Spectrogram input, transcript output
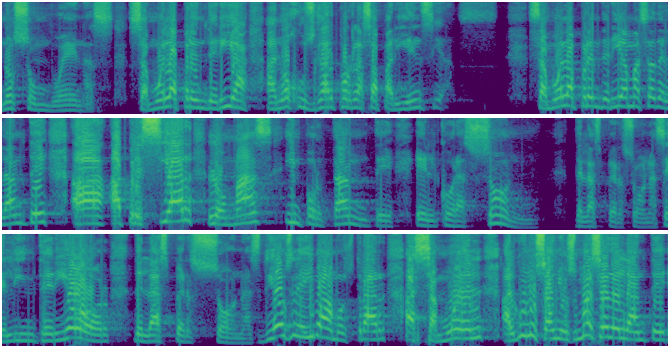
no son buenas. Samuel aprendería a no juzgar por las apariencias. Samuel aprendería más adelante a apreciar lo más importante, el corazón de las personas, el interior de las personas. Dios le iba a mostrar a Samuel algunos años más adelante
